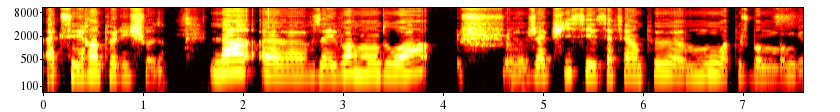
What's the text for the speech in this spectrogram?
accélère un peu les choses. Là, vous allez voir mon doigt, j'appuie, ça fait un peu mou, un peu bang bang.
